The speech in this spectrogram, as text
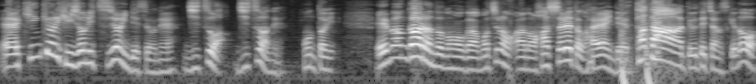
えー、近距離非常に強いんですよね。実は。実はね。本当に。M1 ガーランドの方がもちろんあの発射レートが速いんで、タターンって撃てちゃうんですけど、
